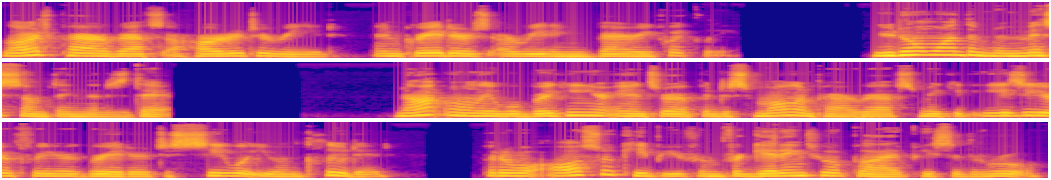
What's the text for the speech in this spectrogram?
Large paragraphs are harder to read, and graders are reading very quickly. You don't want them to miss something that is there. Not only will breaking your answer up into smaller paragraphs make it easier for your grader to see what you included, but it will also keep you from forgetting to apply a piece of the rule.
